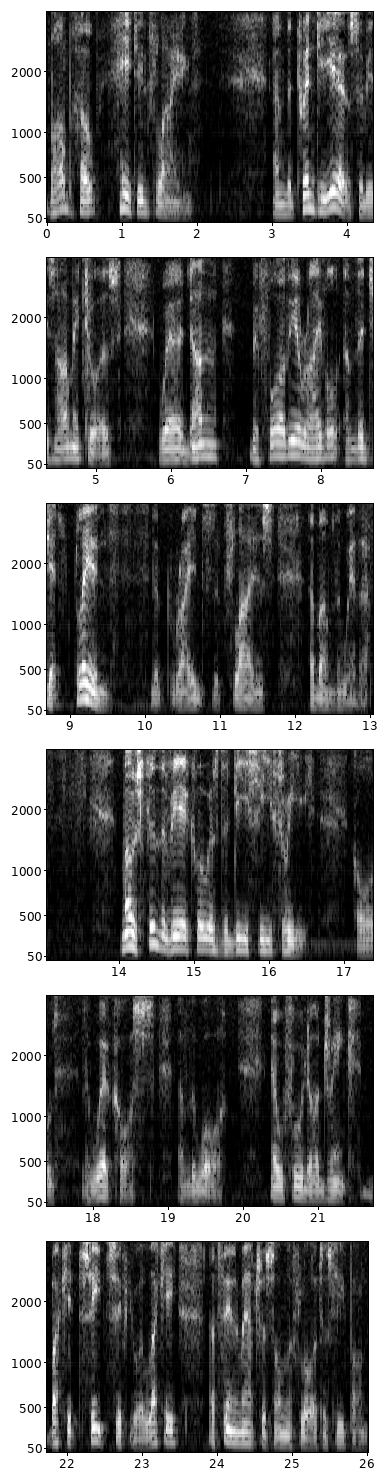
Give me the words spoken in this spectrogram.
Bob Hope hated flying. And the 20 years of his army tours were done before the arrival of the jet plane that rides, that flies above the weather. Mostly the vehicle was the DC-3, called the workhorse of the war. No food or drink, bucket seats if you were lucky, a thin mattress on the floor to sleep on.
